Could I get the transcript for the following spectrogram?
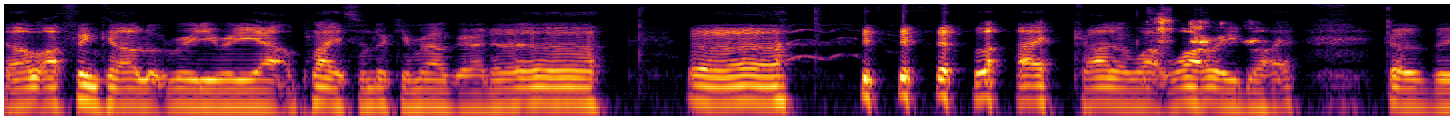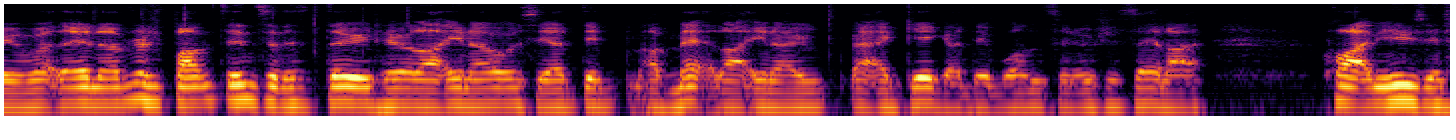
I, I think I look really, really out of place. I'm looking around going, uh uh like kind of like worried like kind of thing. But then I've just bumped into this dude who like, you know, obviously I did I met like, you know, at a gig I did once and it was just there like quite amusing.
